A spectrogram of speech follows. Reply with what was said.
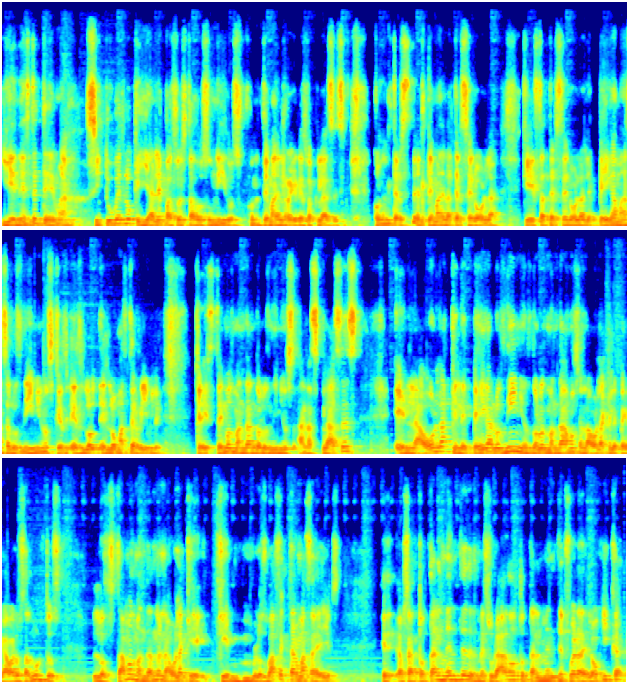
Y en este tema, si tú ves lo que ya le pasó a Estados Unidos con el tema del regreso a clases, con el, tema de la tercera ola, que esta tercera ola le pega más a los niños, que es, lo, es lo más terrible, que estemos mandando a los niños a las clases en la ola que le pega a los niños, no los mandamos en la ola que le pegaba a los adultos, los estamos mandando en la ola que, que los va a afectar más a ellos. Eh, o sea, totalmente desmesurado, totalmente fuera de lógica.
